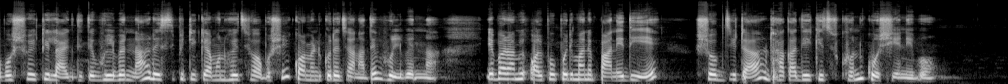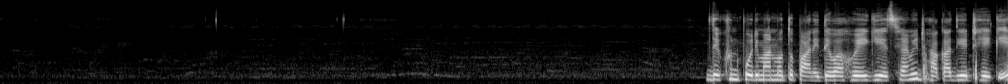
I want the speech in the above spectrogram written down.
অবশ্যই একটি লাইক দিতে ভুলবেন না। রেসিপিটি কেমন হয়েছে অবশ্যই কমেন্ট করে জানাতে ভুলবেন না। এবার আমি অল্প পরিমাণে পানি দিয়ে সবজিটা ঢাকা দিয়ে কিছুক্ষণ কষিয়ে নেব। দেখুন, পরিমাণ মতো পানি দেওয়া হয়ে গিয়েছে। আমি ঢাকা দিয়ে ঢেকে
